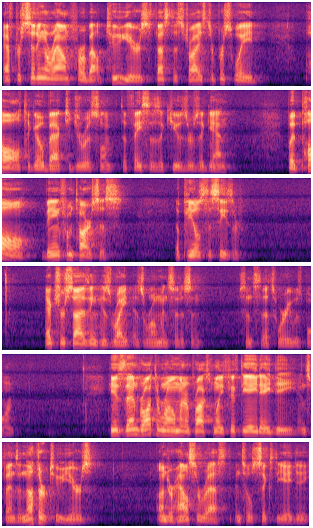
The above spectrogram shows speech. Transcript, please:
After sitting around for about two years, Festus tries to persuade Paul to go back to Jerusalem to face his accusers again. But Paul, being from Tarsus, appeals to Caesar, exercising his right as a Roman citizen, since that's where he was born. He is then brought to Rome in approximately 58 AD and spends another two years under house arrest until 60 AD.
